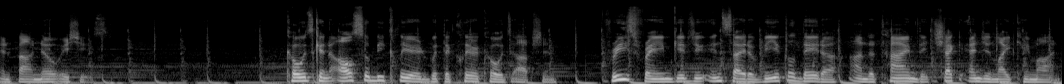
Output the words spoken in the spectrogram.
and found no issues. Codes can also be cleared with the Clear Codes option. Freeze Frame gives you insight of vehicle data on the time the check engine light came on.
